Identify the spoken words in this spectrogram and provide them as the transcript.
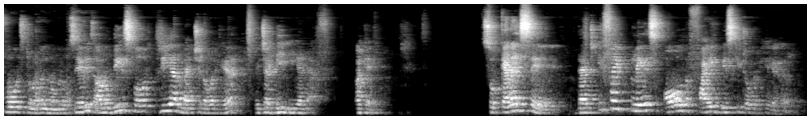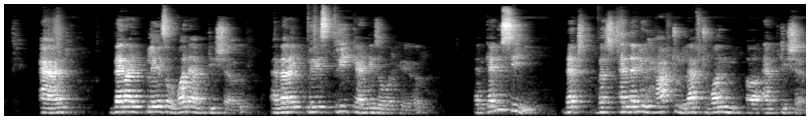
four total number of savories out of these four three are mentioned over here which are d e and f. Okay. So can i say that if i place all the five biscuit over here and then i place a one empty shell and then i place three candies over here and can you see that, and then you have to left one uh, empty shell.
